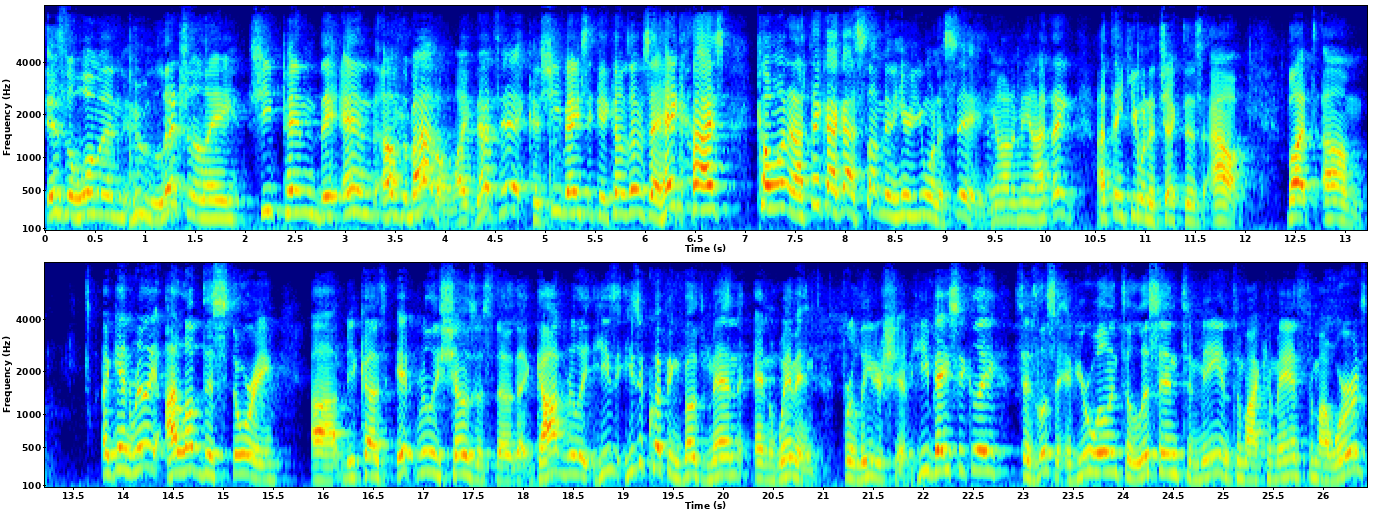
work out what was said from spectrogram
is the woman who literally she pinned the end of the battle. Like that's it, because she basically comes up and say, "Hey guys, come on!" And I think I got something in here you want to see. You know what I mean? I think I think you want to check this out. But um, again, really, I love this story uh, because it really shows us, though, that God really, he's, he's equipping both men and women for leadership. He basically says, listen, if you're willing to listen to me and to my commands, to my words,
